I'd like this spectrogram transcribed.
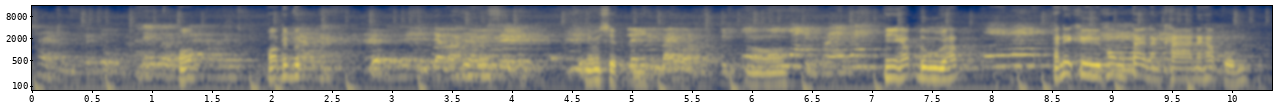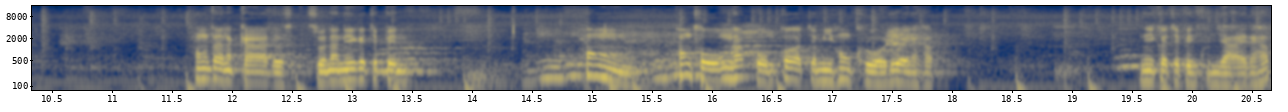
ใช่ครับเป็นกระจกอันนี้เปิดอ๋อแค่อ๋อเป็นประแต่ว่ายังไม่เสร็จยังไม่เสร็จเล่นดีปิดไว้ก่อนปิดอ๋อปิดไว้นี่ครับดูครับ อันนี้คือห้องใต้หลังคานะครับ ผม ห้องใต้หลังคาเดี๋ยส่วนอันนี้ก็จะเป็นห้องห้องโถงครับ ผมก็จะมีห้องครัวด้วยนะครับ นี่ก็จะเป็นคุณยายนะครับ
